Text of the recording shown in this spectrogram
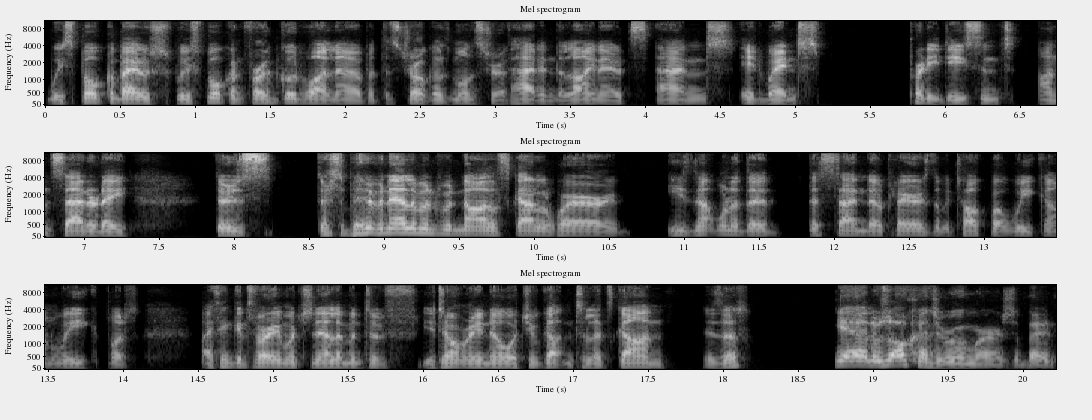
we spoke about we've spoken for a good while now about the struggles Munster have had in the lineouts, and it went pretty decent on Saturday. There's there's a bit of an element with Niall Scannell where he's not one of the the standout players that we talk about week on week, but I think it's very much an element of you don't really know what you've got until it's gone, is it? Yeah, there was all kinds of rumors about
